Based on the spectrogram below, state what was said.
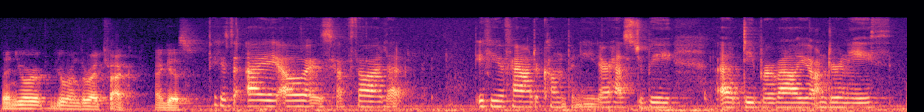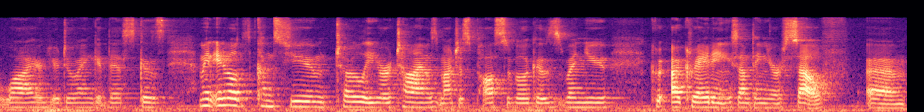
then you're you're on the right track, I guess. Because I always have thought that if you found a company, there has to be a deeper value underneath why are you're doing this. Because I mean, it will consume totally your time as much as possible. Because when you are creating something yourself, um,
